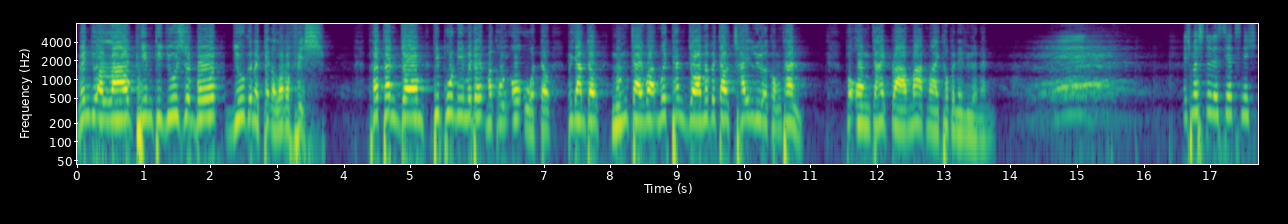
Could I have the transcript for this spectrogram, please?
when you allow Him to use your boat, you're gonna get a lot of fish. ถ้าท่านยอมที่พูดนี้ไม่ได้มาคุยโอ้อวดแต่พยายามจะหนุนใจว่าเมื่อท่านยอมให้พระเจ้าใช้เรือของท่าน พระองค์จะให้ปลามากมายเข้าไปในเรือนั้น Ich möchte das jetzt nicht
